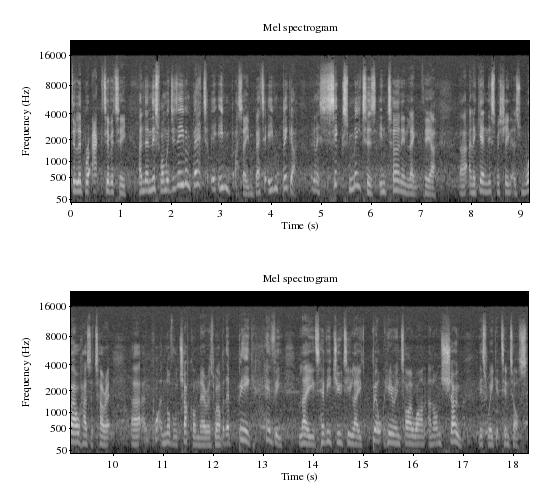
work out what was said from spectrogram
deliberate activity. And then this one, which is even better, even I say even better, even bigger. Look at this, six meters in turning length here. Uh, and again, this machine as well has a turret, uh, quite a novel chuck on there as well. But they're big, heavy lathes, heavy duty lathes built here in Taiwan and on show this week at Timtos.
